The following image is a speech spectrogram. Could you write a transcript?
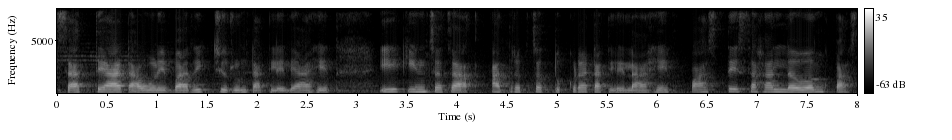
सात ते आठ आवळे बारीक चिरून टाकलेले आहेत. एक इंचाचा अद्रकचा तुकडा टाकलेला आहे. पाच ते सहा लवंग पाच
